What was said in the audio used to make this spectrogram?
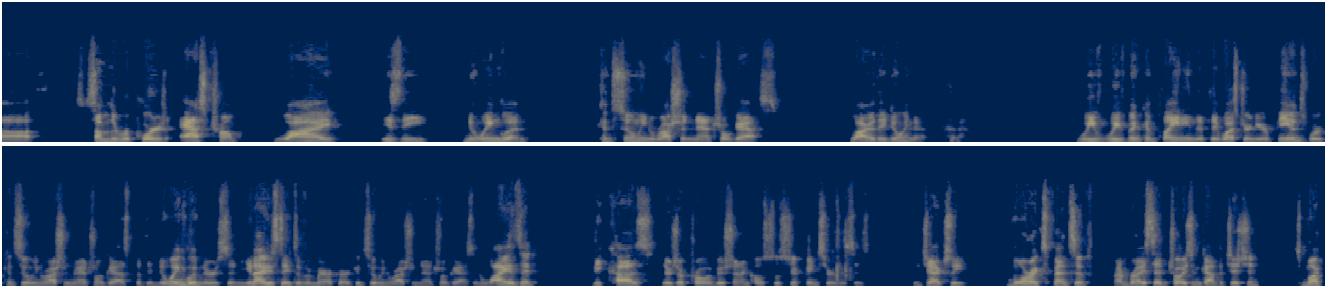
uh, some of the reporters asked Trump, why is the New England consuming Russian natural gas? Why are they doing that? we've, we've been complaining that the Western Europeans were consuming Russian natural gas, but the New Englanders in the United States of America are consuming Russian natural gas. And why is it? Because there's a prohibition on coastal shipping services, which actually more expensive. Remember I said choice and competition? It's much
